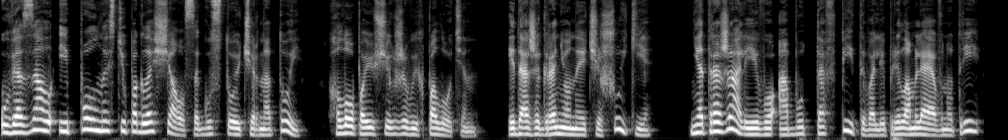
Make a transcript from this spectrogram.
увязал и полностью поглощался густой чернотой хлопающих живых полотен, и даже граненые чешуйки не отражали его, а будто впитывали, преломляя внутри,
